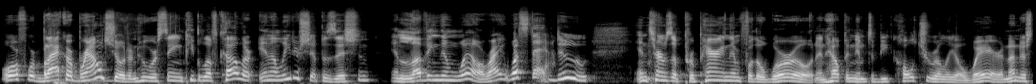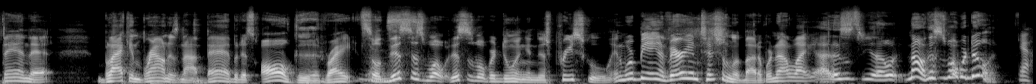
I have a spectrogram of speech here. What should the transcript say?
or for black or brown children who are seeing people of color in a leadership position and loving them well, right? What's that do in terms of preparing them for the world and helping them to be culturally aware and understand that black and brown is not bad, but it's all good, right? So this is what this is what we're doing in this preschool, and we're being very intentional about it. We're not like ah, this is you know no, this is what we're doing. Yeah.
